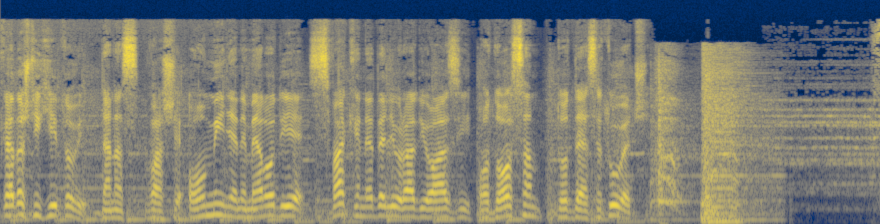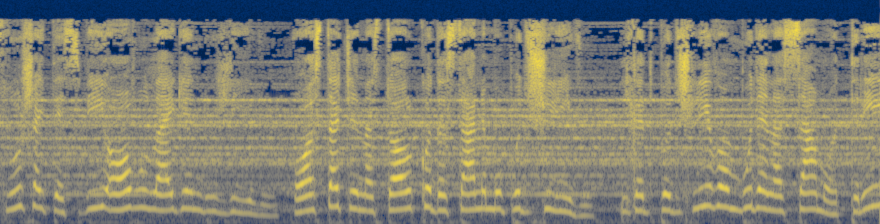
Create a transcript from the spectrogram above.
Nekadašnji hitovi, danas vaše omiljene melodije svake nedelje u Radio Aziji od 8 do 10 uveče. Slušajte svi ovu legendu živu. Ostaće nas toliko da stanemo pod šljivu. I kad pod šljivom bude nas samo tri,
